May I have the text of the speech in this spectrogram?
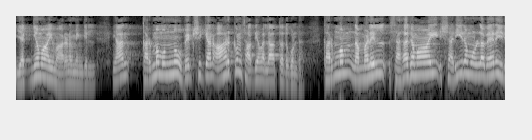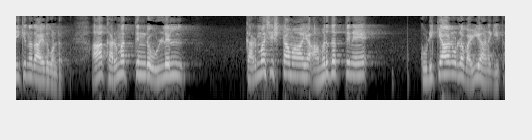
യജ്ഞമായി മാറണമെങ്കിൽ ഞാൻ കർമ്മമൊന്നും ഉപേക്ഷിക്കാൻ ആർക്കും സാധ്യമല്ലാത്തതുകൊണ്ട് കർമ്മം നമ്മളിൽ സഹജമായി ശരീരമുള്ള വേറെ ഇരിക്കുന്നതായതുകൊണ്ട് ആ കർമ്മത്തിന്റെ ഉള്ളിൽ കർമ്മശിഷ്ടമായ അമൃതത്തിനെ കുടിക്കാനുള്ള വഴിയാണ് ഗീത.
